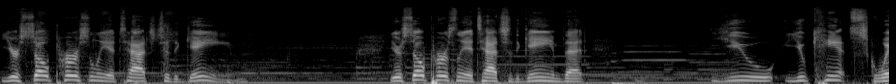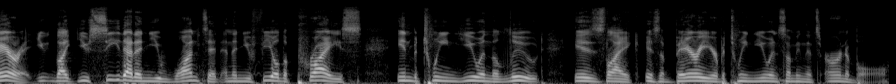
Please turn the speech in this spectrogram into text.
You're so personally attached to the game. You're so personally attached to the game that you you can't square it. You like you see that and you want it and then you feel the price in between you and the loot is like is a barrier between you and something that's earnable.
